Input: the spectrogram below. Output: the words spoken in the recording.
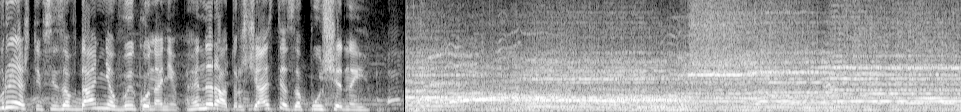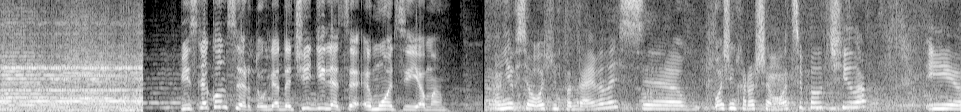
Врешті всі завдання виконані. Генератор щастя запущений. Після концерту глядачі діляться емоціями. Мне все очень понравилось. э, Очень хорошие эмоции получила. И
